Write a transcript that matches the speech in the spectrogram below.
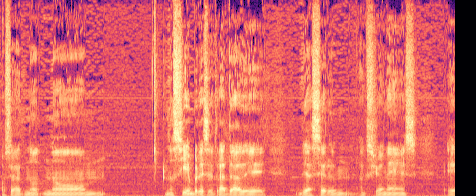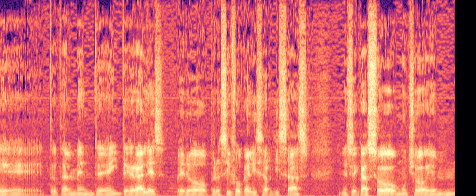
o sea, no, no, no siempre se trata de, de hacer acciones eh, totalmente integrales, pero, pero sí focalizar quizás, en ese caso, mucho en,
